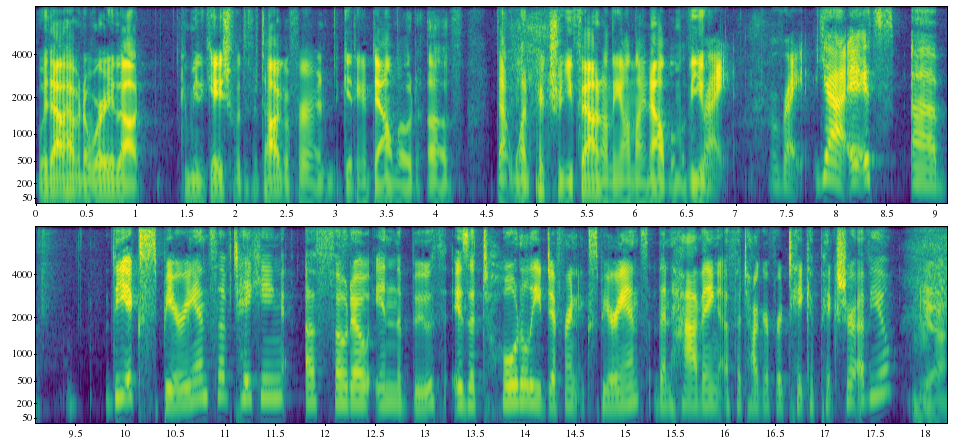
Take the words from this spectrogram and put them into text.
without having to worry about communication with the photographer and getting a download of that one picture you found on the online album of you. Right. Right. Yeah. It's uh, the experience of taking a photo in the booth is a totally different experience than having a photographer take a picture of you. Yeah.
